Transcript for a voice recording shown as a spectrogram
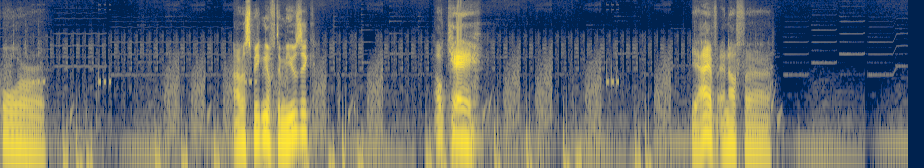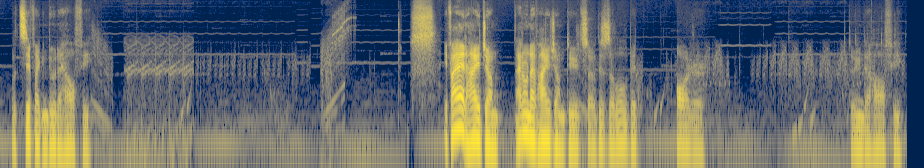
for... I was speaking of the music. Okay. Yeah, I have enough, uh... Let's see if I can do the healthy. If I had high jump, I don't have high jump, dude, so this is a little bit harder. Doing the healthy.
